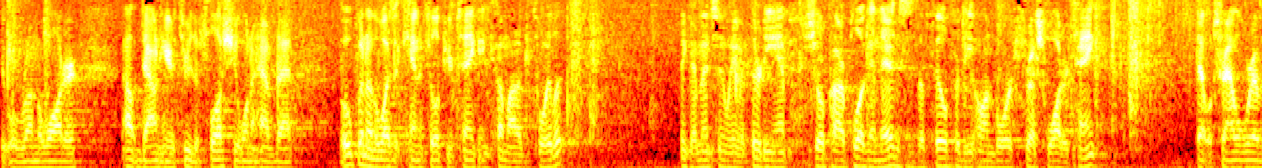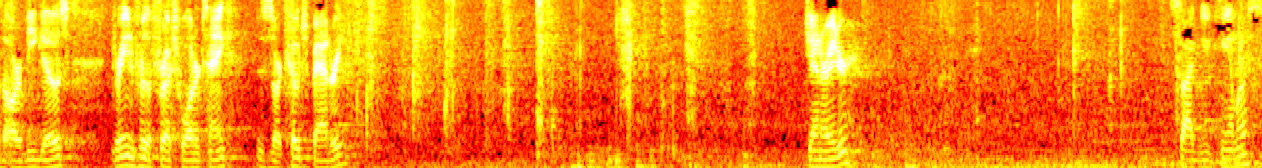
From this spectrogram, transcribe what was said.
It will run the water out down here through the flush. You'll want to have that open, otherwise it can fill up your tank and come out of the toilet. I think I mentioned we have a 30 amp shore power plug in there. This is the fill for the onboard freshwater tank. That will travel wherever the RV goes. Drain for the freshwater tank. This is our coach battery. Generator. Side view cameras.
